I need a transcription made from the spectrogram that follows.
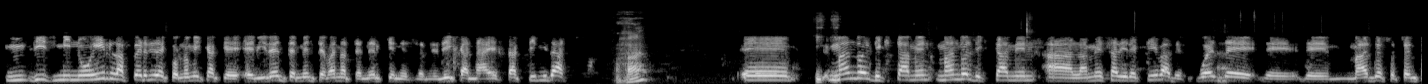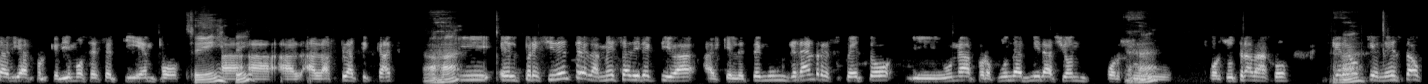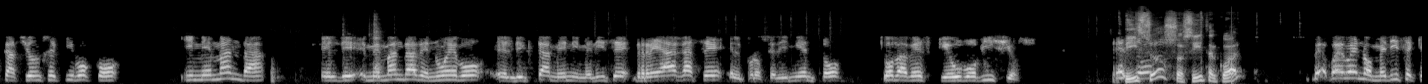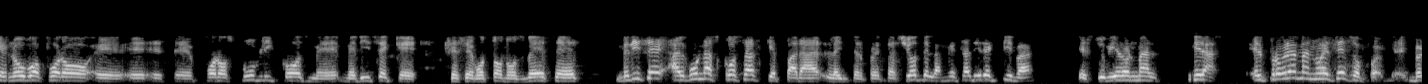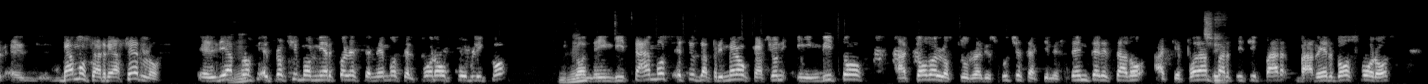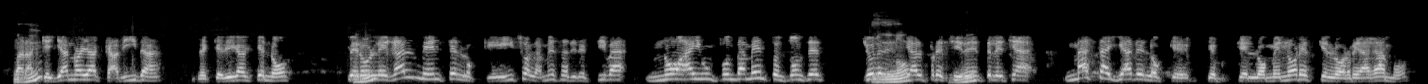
disminuir la pérdida económica que evidentemente van a tener quienes se dedican a esta actividad. Ajá. Eh, mando el dictamen, mando el dictamen a la mesa directiva después de, de, más de 70 días, porque dimos ese tiempo a, las pláticas. Y el presidente de la mesa directiva, al que le tengo un gran respeto y una profunda admiración por su, por su trabajo, creo que en esta ocasión se equivocó y me manda el me manda de nuevo el dictamen y me dice rehágase el procedimiento toda vez que hubo vicios. ¿Vicios? ¿Así, tal cual? Bueno, me dice que no hubo foro, eh, eh, este, foros públicos, me, me dice que, que se votó dos veces, me dice algunas cosas que para la interpretación de la mesa directiva estuvieron mal. Mira, el problema no es eso, pues, eh, vamos a rehacerlo. El día el próximo miércoles tenemos el foro público donde invitamos, esta es la primera ocasión, invito a todos los tus radioescuchas, a quien esté interesado, a que puedan participar, va a haber dos foros para que ya no haya cabida de que digan que no, pero legalmente lo que hizo la mesa directiva no hay un fundamento, entonces yo le decía al presidente, le decía, más allá de lo que, que, lo menor es que lo rehagamos,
